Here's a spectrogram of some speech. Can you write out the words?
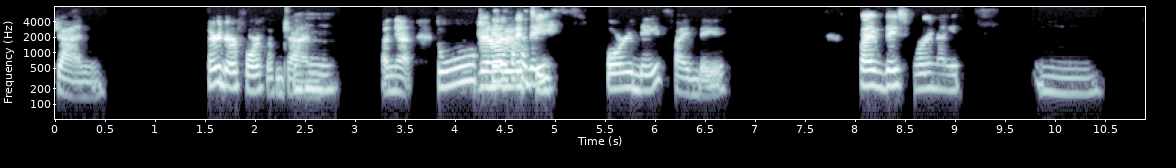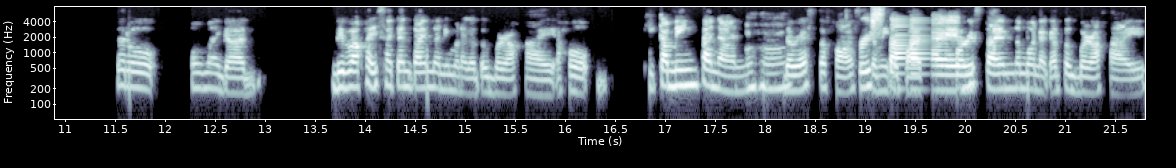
Jan. Third or fourth of Jan. Mhm. Kanya, two, January days? Four days? Five days? Five days, four nights. Mm. Pero, oh my God. Di ba kay second time na ni mo nagatog Boracay. Ako, ki- kaming tanan, Mhm. the rest of us, First kaming upat, time. first time na mo nagatog Boracay.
